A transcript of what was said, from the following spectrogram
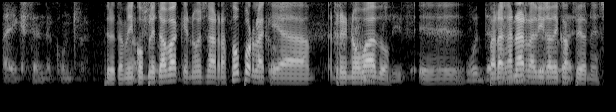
I extend the contract. pero también completaba que no es la razón por la que ha renovado eh, para ganar la Liga de the last Campeones.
